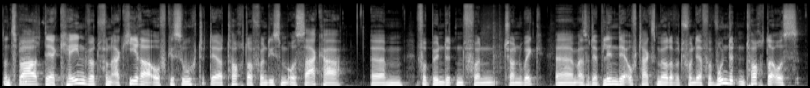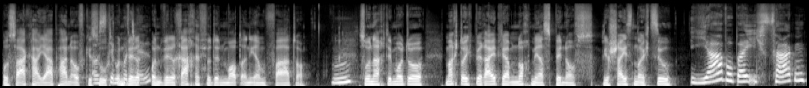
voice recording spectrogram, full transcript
Und zwar, der Kane wird von Akira aufgesucht, der Tochter von diesem Osaka ähm, Verbündeten von John Wick. Ähm, also der blinde Auftragsmörder wird von der verwundeten Tochter aus Osaka, Japan aufgesucht und will, und will Rache für den Mord an ihrem Vater. Hm? So nach dem Motto, macht euch bereit, wir haben noch mehr Spin-offs. Wir scheißen euch zu. Ja, wobei ich sagen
